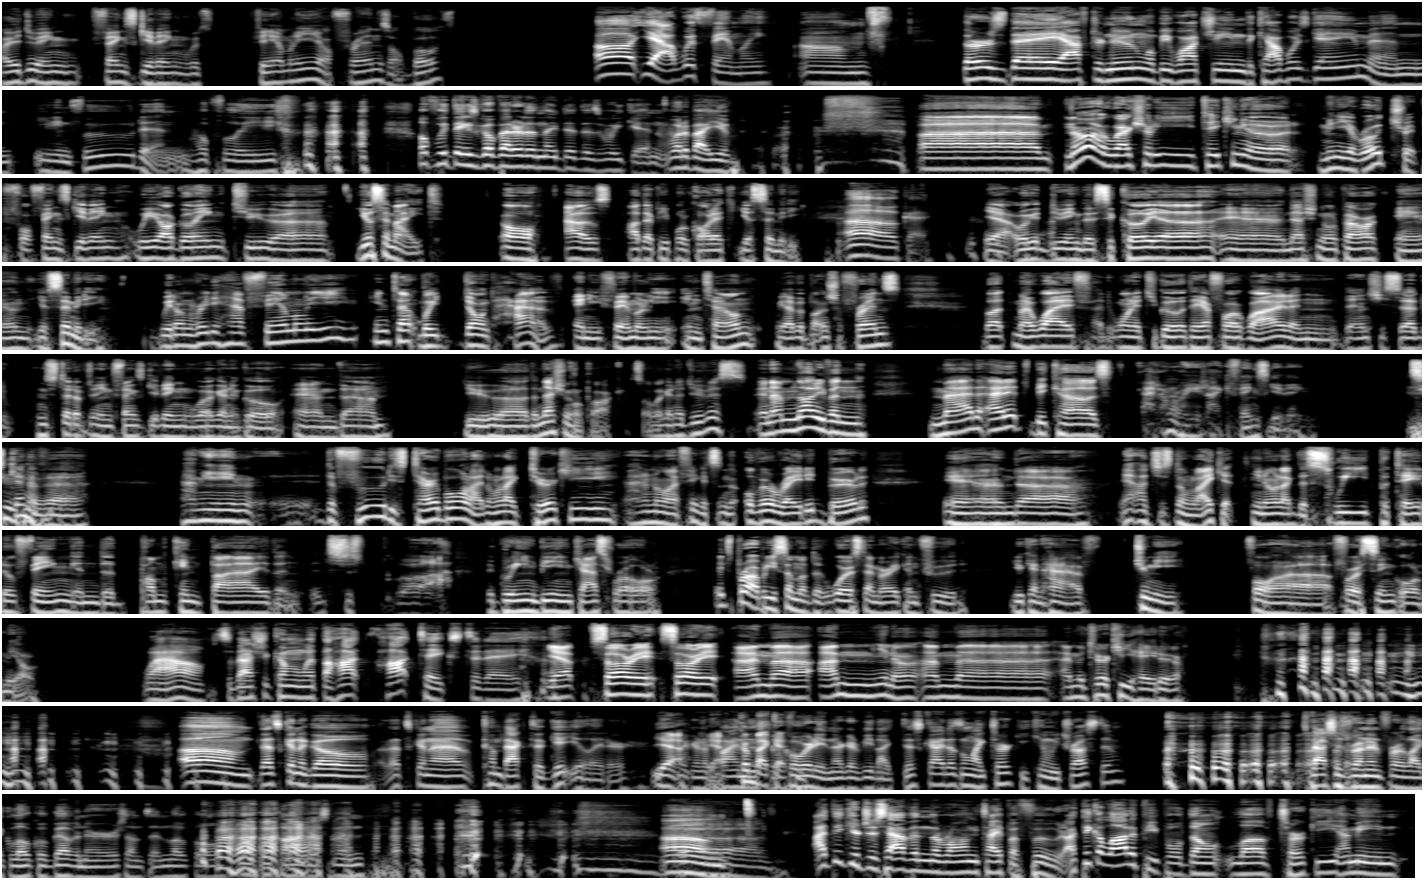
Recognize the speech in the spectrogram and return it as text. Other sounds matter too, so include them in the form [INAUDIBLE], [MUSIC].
Are you doing Thanksgiving with family or friends or both? Uh, yeah, with family. Um, Thursday afternoon, we'll be watching the Cowboys game and eating food, and hopefully, [LAUGHS] hopefully things go better than they did this weekend. What about you? [LAUGHS] Um, no, we're actually taking a mini road trip for Thanksgiving. We are going to uh, Yosemite, or as other people call it, Yosemite. Oh, okay. [LAUGHS] yeah, we're doing the Sequoia uh, National Park and Yosemite. We don't really have family in town. We don't have any family in town. We have a bunch of friends, but my wife had wanted to go there for a while, and then she said instead of doing Thanksgiving, we're gonna go and um, do uh, the national park. So we're gonna do this, and I'm not even mad at it because I don't really like Thanksgiving. It's kind of [LAUGHS] a I mean, the food is terrible. I don't like turkey. I don't know. I think it's an overrated bird. And uh, yeah, I just don't like it. You know, like the sweet potato thing and the pumpkin pie. Then it's just ugh, the green bean casserole. It's probably some of the worst American food you can have to me for uh, for a single meal. Wow, Sebastien coming with the hot hot takes today. yep. [LAUGHS] Sorry, sorry. I'm uh, I'm you know I'm uh, I'm a turkey hater. Um, that's gonna go. That's gonna come back to get you later. Yeah, they're gonna yeah, find come this recording. They're gonna be like, "This guy doesn't like turkey. Can we trust him?" [LAUGHS] Sebastien's running for like local governor or something, local local congressman. [LAUGHS] Um, Uh, I think you're just having the wrong type of food. I think a lot of people don't love turkey. I mean,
